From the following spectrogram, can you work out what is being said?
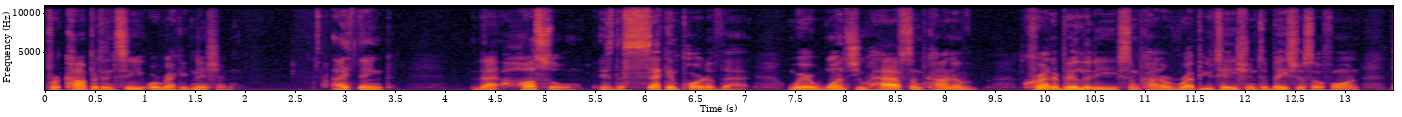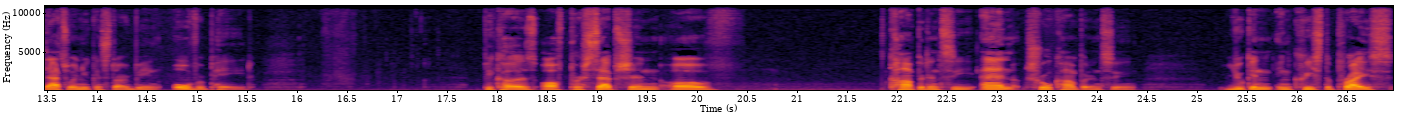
for competency or recognition. I think that hustle is the second part of that where once you have some kind of credibility, some kind of reputation to base yourself on, that's when you can start being overpaid. Because of perception of competency and true competency, you can increase the price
